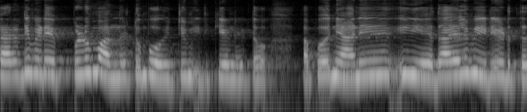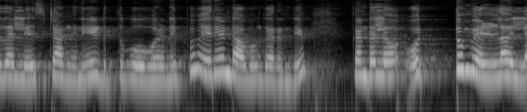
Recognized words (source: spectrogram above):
കറണ്ട് ഇവിടെ എപ്പോഴും വന്നിട്ടും പോയിട്ടും ഇരിക്കുകയാണ് കേട്ടോ. അപ്പോൾ ഞാൻ ഏതായാലും വീഡിയോ എടുത്തതല്ലേ? വെച്ചിട്ട് അങ്ങനെ എടുത്തു പോവുകയാണ്. ഇപ്പോൾ വരെ ഉണ്ടാവും കറണ്ട് കണ്ടല്ലോ ഒട്ടും വെള്ളമില്ല.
